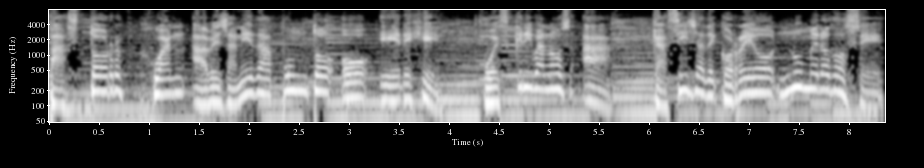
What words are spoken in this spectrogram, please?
pastorjuanavellaneda.org o escríbanos a casilla de correo número 12,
